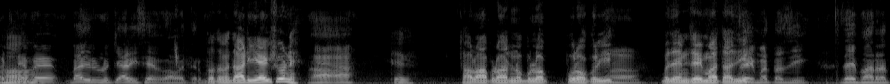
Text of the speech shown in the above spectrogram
એટલે બાજરી હવે બાજરીનું ચારી છે તો તમે દાડી આવીશો ને? હા હા. ઠીક. ચાલો આપણો આજનો બ્લોગ પૂરો કરીએ. બધાને જય માતાજી. જય માતાજી. જય ભારત.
